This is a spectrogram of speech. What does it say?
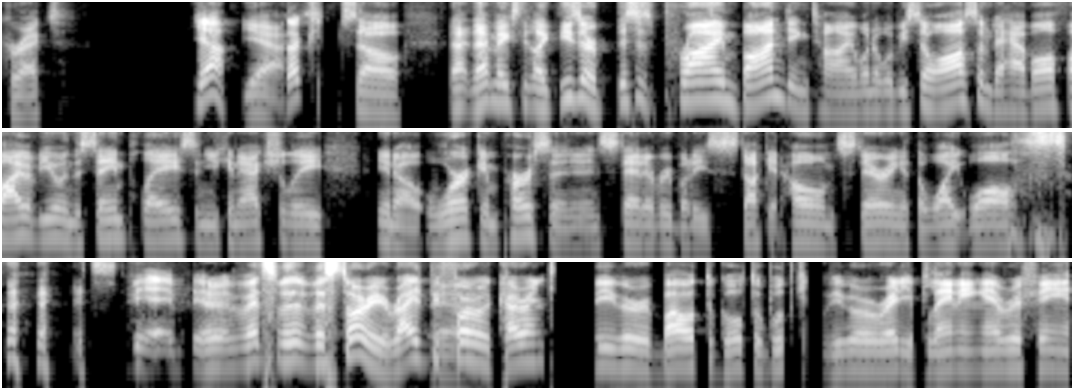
Correct? Yeah. Yeah. Exactly. So that that makes it like these are this is prime bonding time when it would be so awesome to have all five of you in the same place and you can actually you know work in person and instead everybody's stuck at home staring at the white walls. It's yeah, that's the, the story. Right before yeah. quarantine we were about to go to bootcamp we were already planning everything and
